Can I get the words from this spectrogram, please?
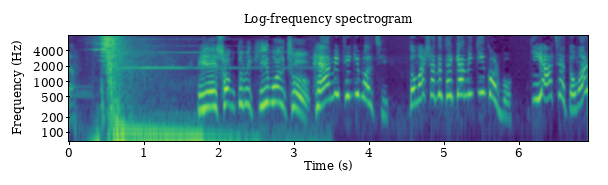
না। এসব তুমি কি বলছো? হ্যাঁ আমি ঠিকই বলছি। তোমার সাথে থেকে আমি কি করব? কি আছে তোমার?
